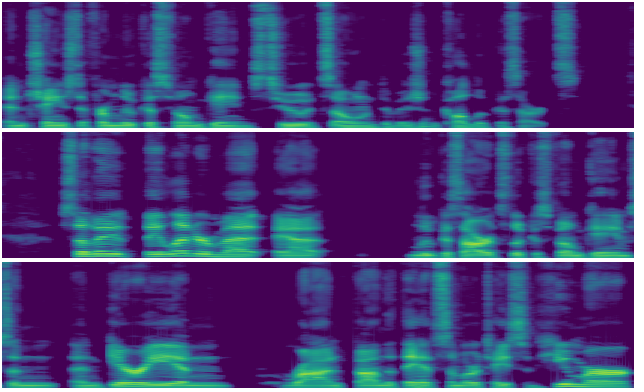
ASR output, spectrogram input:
and changed it from Lucasfilm Games to its own division called Lucas Arts. So they they later met at LucasArts, Lucasfilm Games, and and Gary and Ron found that they had similar tastes in humor,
